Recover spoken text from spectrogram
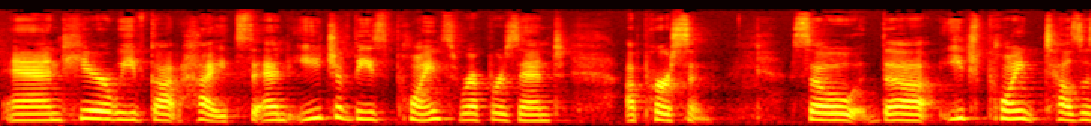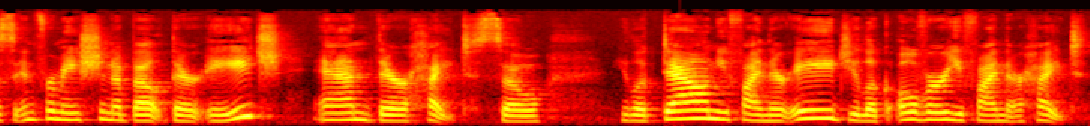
and here we've got heights, and each of these points represent a person. So the each point tells us information about their age and their height. So you look down, you find their age, you look over, you find their height.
